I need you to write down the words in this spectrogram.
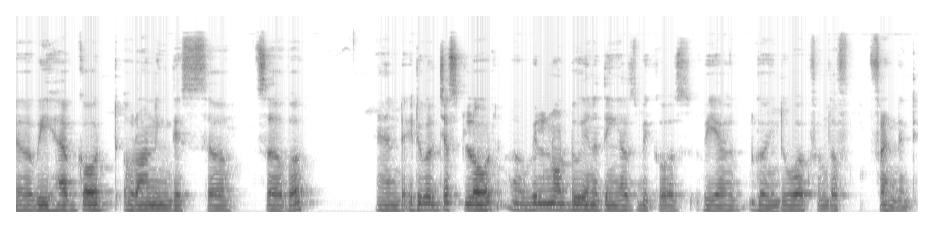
Uh, we have got running this uh, server and it will just load. Uh, will not do anything else because we are going to work from the front end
